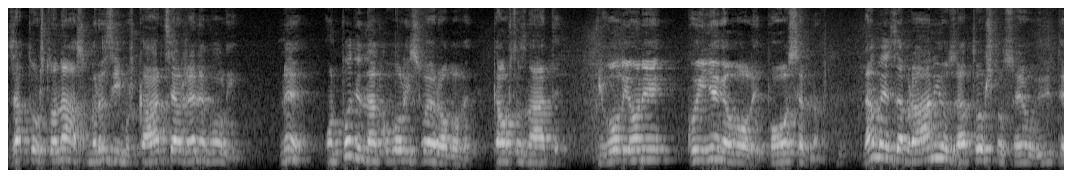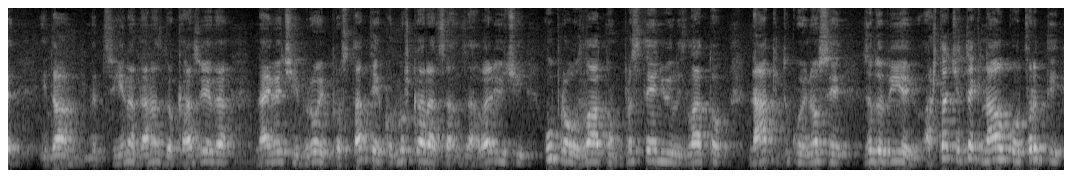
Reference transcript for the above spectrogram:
zato što nas mrzi muškarce, a žene voli. Ne, on podjednako voli svoje robove, kao što znate. I voli one koji njega vole, posebno. Nama je zabranio zato što se, evo vidite, i dan medicina danas dokazuje da najveći broj prostate kod muškaraca, zahvaljujući upravo zlatnom prstenju ili zlatom nakitu koju nose, zadobijaju. A šta će tek nauka otvrti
